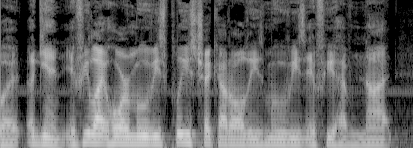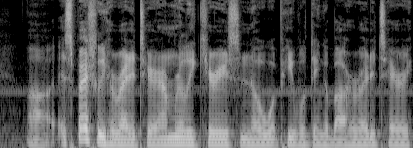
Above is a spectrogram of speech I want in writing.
but again, if you like horror movies, please check out all these movies if you have not. Uh, especially Hereditary. I'm really curious to know what people think about Hereditary.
